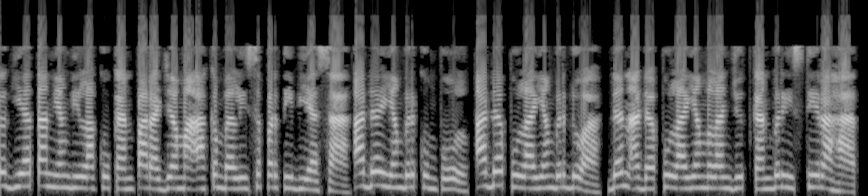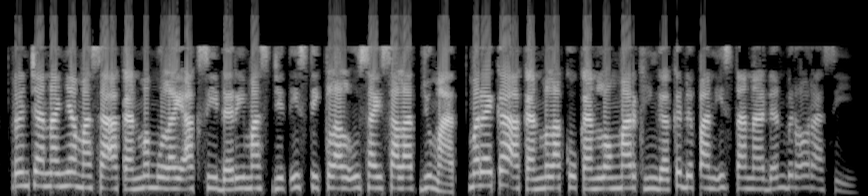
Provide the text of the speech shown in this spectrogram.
Kegiatan yang dilakukan para jamaah kembali seperti biasa. Ada yang berkumpul, ada pula yang berdoa, dan ada pula yang melanjutkan beristirahat. Rencananya masa akan memulai aksi dari Masjid Istiqlal usai salat Jumat. Mereka akan melakukan long march hingga ke depan istana dan berorasi.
